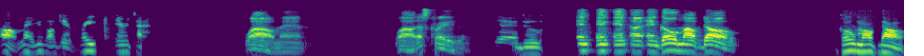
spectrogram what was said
oh man, you're gonna get raped every time. Wow, man. Wow, that's crazy. Yeah, dude. And and and uh, and Gold Mouth Dog. Gold Mouth Dog.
